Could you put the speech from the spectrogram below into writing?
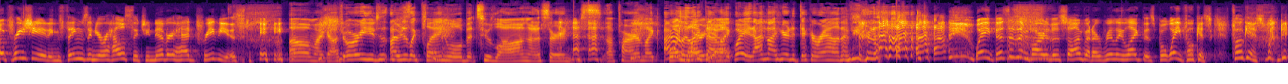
appreciating things in your house that you never had previously. oh my gosh. Or you just, I was just like playing a little bit too long on a certain part. I'm like, I One really part, like that. Yeah. I'm like, wait, I'm not here to dick around. I'm here to. wait, this isn't part of the song, but I really like this. But wait, focus, focus, focus.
